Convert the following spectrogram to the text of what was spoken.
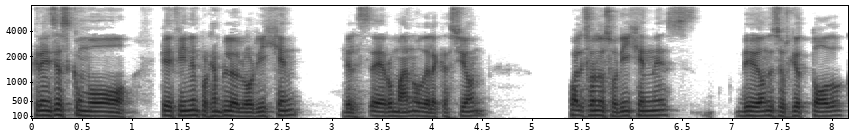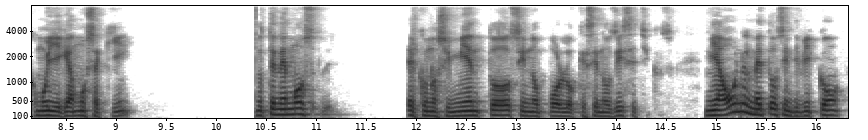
Creencias como que definen, por ejemplo, el origen del ser humano de la creación, cuáles son los orígenes, de dónde surgió todo, cómo llegamos aquí. No tenemos el conocimiento sino por lo que se nos dice, chicos. Ni aún el método científico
